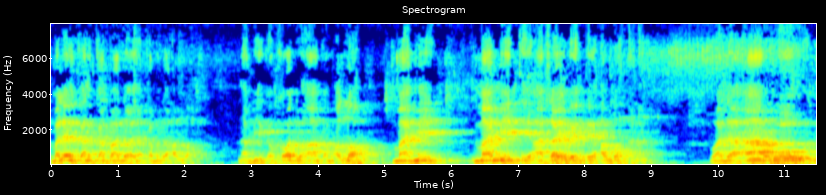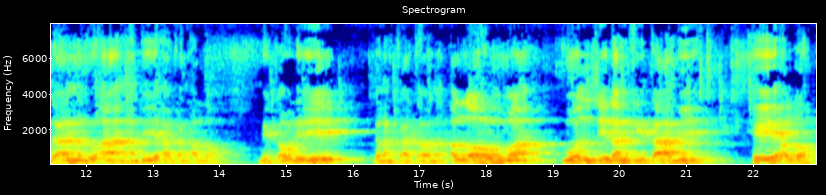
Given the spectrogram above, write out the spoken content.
Malaikan kepada yang kepada Allah. Nabi kau doa kepada Allah Mamit Mamit Azai wente Allah Ta'ala Wada'ahu Dan mendoa Nabi akan Allah. Bikaulihi Dengan katanya Allahumma Munzilan kitabi. Hei Allah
